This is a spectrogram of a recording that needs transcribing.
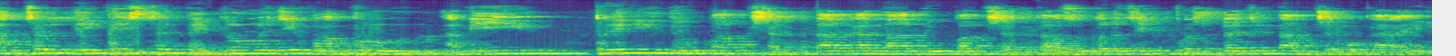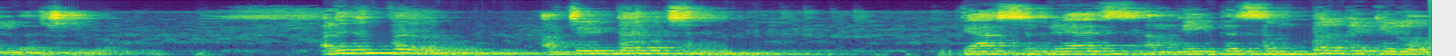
आजचो लेटेस्ट टेक्नॉलॉजी वापरून आमी ट्रेनिंग दिवपाक शकता का ना दिवपाक शकता? असो तरेचो एक प्रश्नचिन्ह आमच्या मुखार आयिल्लो आशिल्लो आणि नंतर आमचे टच त्या सगळ्याच आमकां एक संपर्क केलो.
